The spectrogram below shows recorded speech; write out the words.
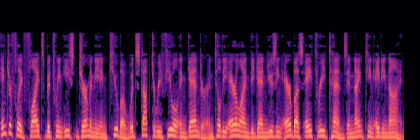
Interflug flights between East Germany and Cuba would stop to refuel in Gander until the airline began using Airbus A310s in 1989.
